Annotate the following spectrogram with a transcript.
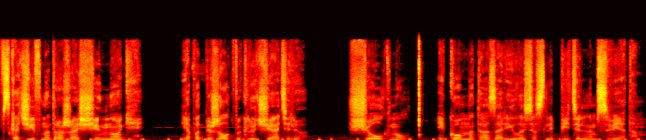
Вскочив на дрожащие ноги, я подбежал к выключателю, щелкнул и комната озарилась ослепительным светом.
